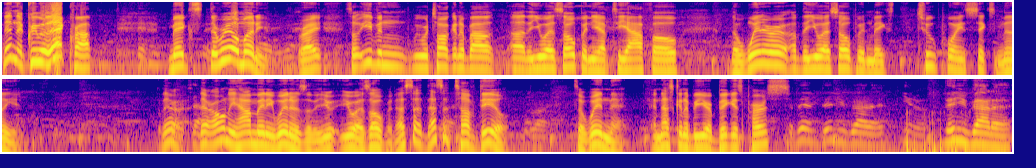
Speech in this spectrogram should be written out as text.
then the cream of that crop makes the real money, right? So even we were talking about uh, the U.S. Open. You have Tiafoe. The winner of the U.S. Open makes 2.6 million. There, there are only how many winners of the U- U.S. Open? That's a that's a tough deal to win that, and that's going to be your biggest purse. But then, then you gotta, you know, then you gotta,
